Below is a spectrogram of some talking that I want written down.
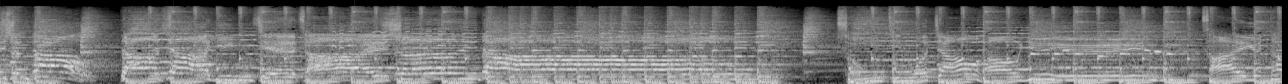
神到，大家迎接财神到。从今我交好运，财源它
